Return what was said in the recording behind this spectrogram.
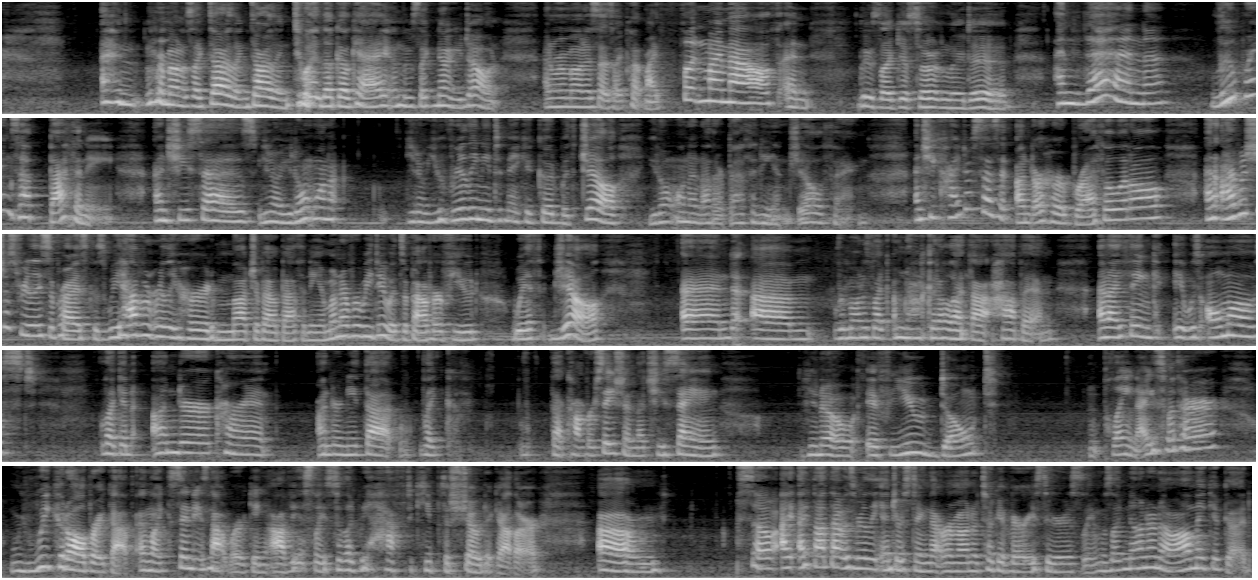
And Ramona's like, Darling, darling, do I look okay? And Lou's like, No, you don't. And Ramona says, I put my foot in my mouth. And Lou's like, You certainly did. And then Lou brings up Bethany. And she says, You know, you don't want to, you know, you really need to make it good with Jill. You don't want another Bethany and Jill thing. And she kind of says it under her breath a little. And I was just really surprised because we haven't really heard much about Bethany. And whenever we do, it's about her feud with Jill. And um, Ramona's like, I'm not going to let that happen. And I think it was almost like an undercurrent underneath that, like, that conversation that she's saying, you know, if you don't play nice with her, we could all break up. And like Cindy's not working, obviously, so like we have to keep the show together. Um, so I, I thought that was really interesting that Ramona took it very seriously and was like, no, no, no, I'll make it good.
